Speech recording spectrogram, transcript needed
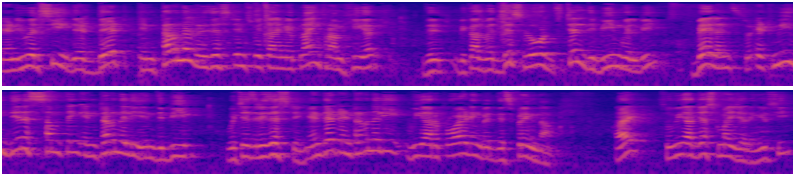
And you will see that that internal resistance which I am applying from here, the, because with this load still the beam will be balanced. So it means there is something internally in the beam which is resisting and that internally we are providing with the spring now. Right? So we are just measuring. You see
